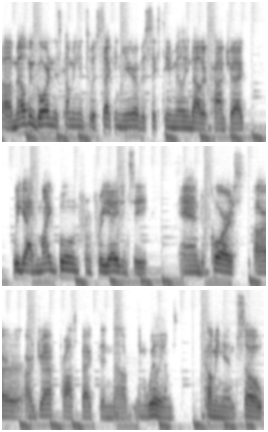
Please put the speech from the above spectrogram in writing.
Uh, Melvin Gordon is coming into a second year of a $16 million contract. We got Mike Boone from free agency, and of course, our our draft prospect in uh, in Williams coming in. So,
